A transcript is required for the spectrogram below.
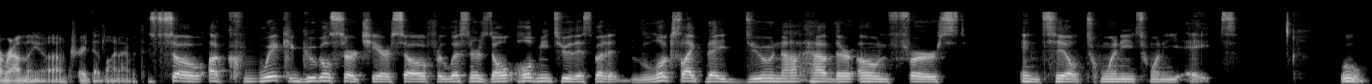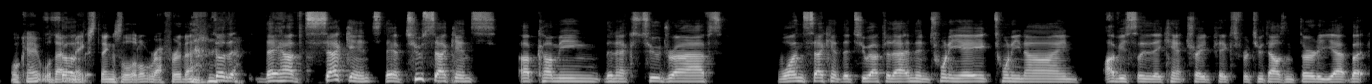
around the uh, trade deadline. I would think. So a quick Google search here. So for listeners, don't hold me to this, but it looks like they do not have their own first until 2028. Ooh, okay. Well, that so makes things a little rougher then. so the, they have seconds. They have two seconds upcoming the next two drafts, one second, the two after that, and then 28, 29, Obviously, they can't trade picks for 2030 yet, but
